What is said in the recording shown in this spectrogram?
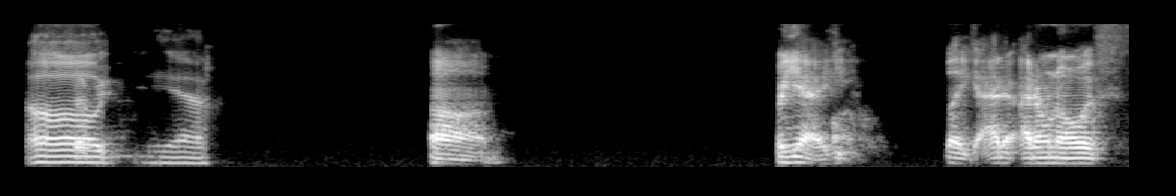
Oh Okay. yeah, Um, but yeah, he, like I, I don't know if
